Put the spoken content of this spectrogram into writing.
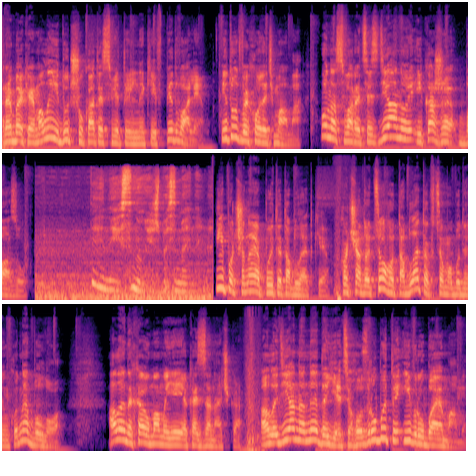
Ребека і малий йдуть шукати світильники в підвалі. І тут виходить мама. Вона свариться з Діаною і каже базу. Ти не існуєш без мене. і починає пити таблетки. Хоча до цього таблеток в цьому будинку не було. Але нехай у мами є якась заначка. Але Діана не дає цього зробити і врубає маму.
